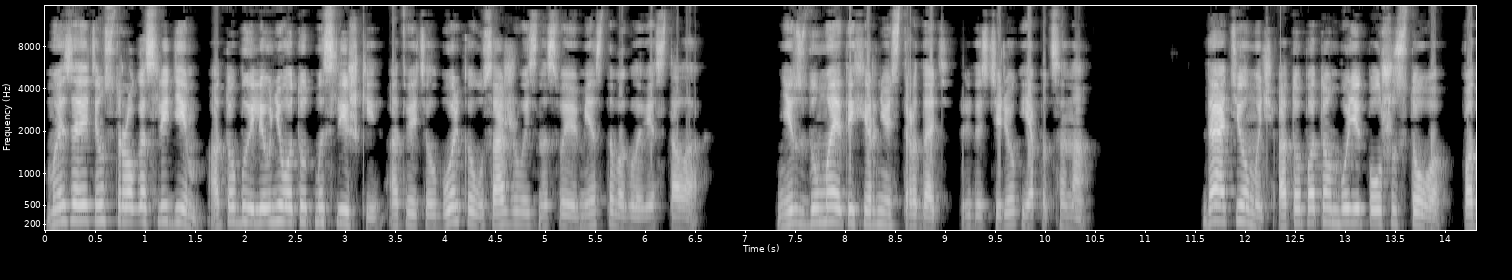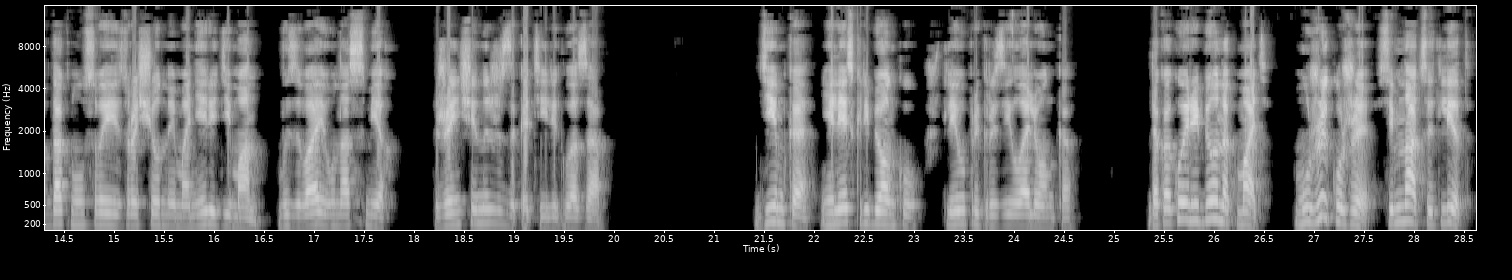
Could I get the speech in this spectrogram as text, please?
Мы за этим строго следим, а то были у него тут мыслишки», ответил Борька, усаживаясь на свое место во главе стола. «Не вздумай этой херней страдать», предостерег я пацана. «Да, Тёмыч, а то потом будет полшестого», – поддакнул своей извращенной манере Диман, вызывая у нас смех. Женщины же закатили глаза. «Димка, не лезь к ребенку», – шутливо пригрозила Аленка. «Да какой ребенок, мать? Мужик уже, семнадцать лет.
